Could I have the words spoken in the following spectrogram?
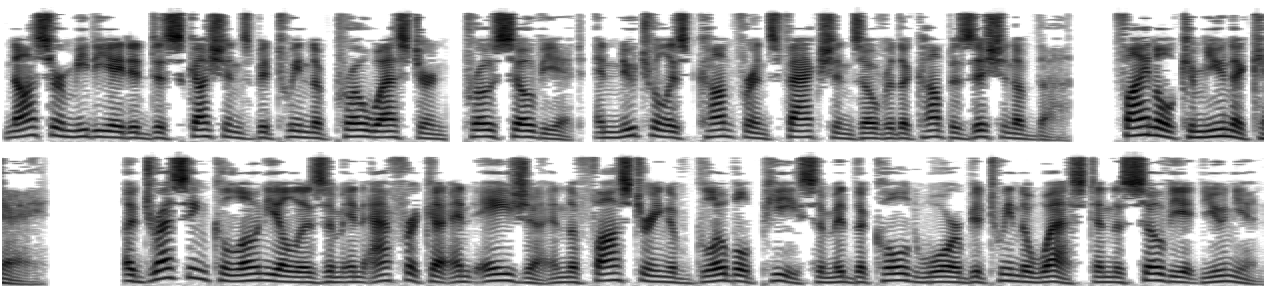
Nasser mediated discussions between the pro-Western, pro-Soviet, and neutralist conference factions over the composition of the final communiqué Addressing colonialism in Africa and Asia and the fostering of global peace amid the Cold War between the West and the Soviet Union.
